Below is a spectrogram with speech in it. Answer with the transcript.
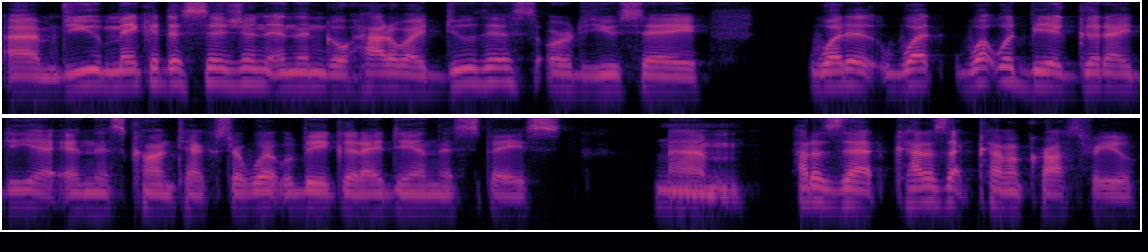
um, do you make a decision and then go, "How do I do this?" Or do you say, "What i- what what would be a good idea in this context, or what would be a good idea in this space?" Mm. Um, how does that how does that come across for you?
